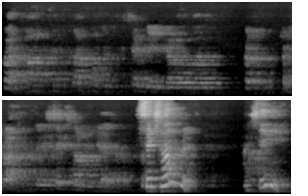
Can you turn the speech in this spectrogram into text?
Well, uh, approximately 600 years 600? I see.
